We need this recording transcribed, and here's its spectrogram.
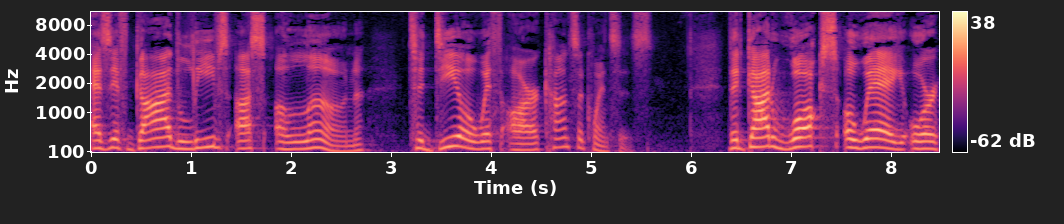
as if God leaves us alone to deal with our consequences. That God walks away or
